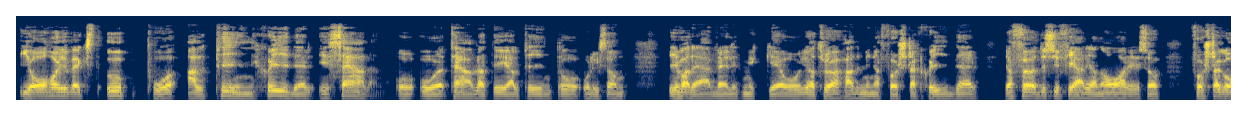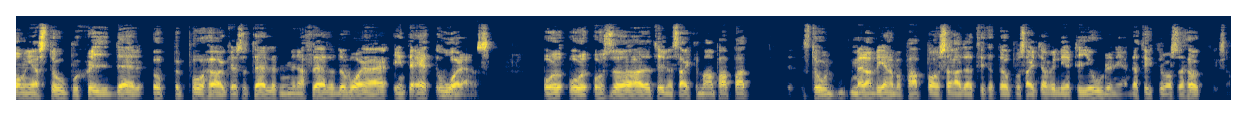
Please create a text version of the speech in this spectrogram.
jag har ju växt upp på alpinskidor i Sälen och, och tävlat i alpint och, och liksom, vi var där väldigt mycket och jag tror jag hade mina första skidor. Jag föddes ju 4 januari så första gången jag stod på skidor uppe på Högfjällshotellet med mina föräldrar, då var jag inte ett år ens. Och, och, och så hade jag tydligen sagt till mamma och pappa att stod mellan benen på pappa och så hade jag tittat upp och sagt jag vill ner till jorden igen. Jag tyckte det var så högt. Liksom.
